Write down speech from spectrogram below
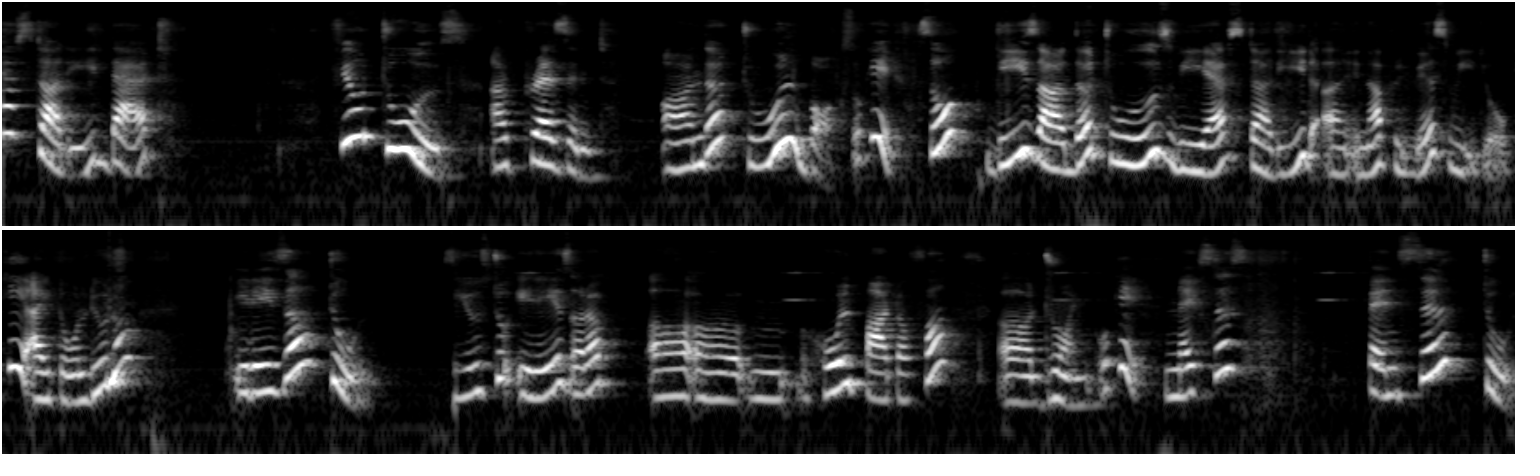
have studied that few tools are present on the tool box okay? So these are the tools we have studied uh, in our previous video okay? I told you no? Eraser tool. It's used to erase or a uh, uh, whole part of a uh, drawing okay? Next is pencil tool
